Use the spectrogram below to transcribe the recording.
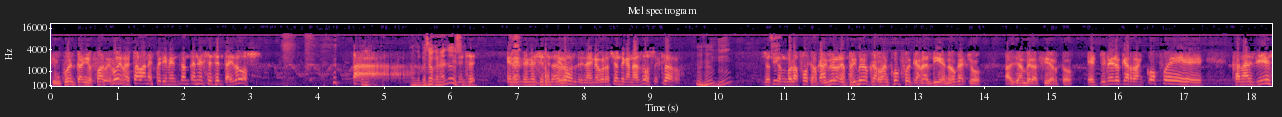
50 años fácil, bueno, ¿no? estaban experimentando en el 62. Ah, Cuando empezó Canal en, 12. el, se- en, el, en el 62, en la inauguración de Canal 12, claro. Yo ¿Qué? tengo la O foto sea, acá. primero- el primero que arrancó fue Canal 10, ¿no, Cacho? Allá en Veracierto. El primero que arrancó fue Canal 10,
